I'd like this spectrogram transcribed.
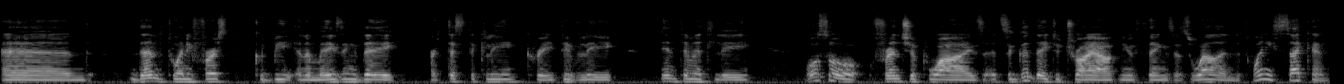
and then the 21st could be an amazing day artistically, creatively, intimately, Also, friendship wise, it's a good day to try out new things as well. And the 22nd,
